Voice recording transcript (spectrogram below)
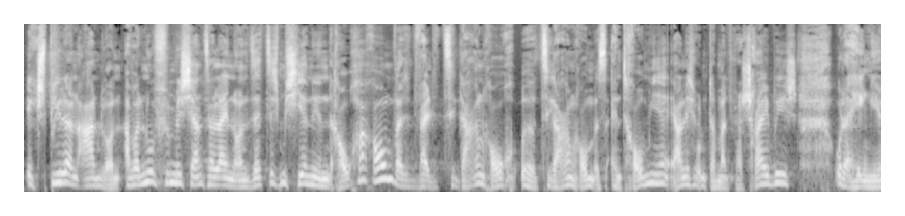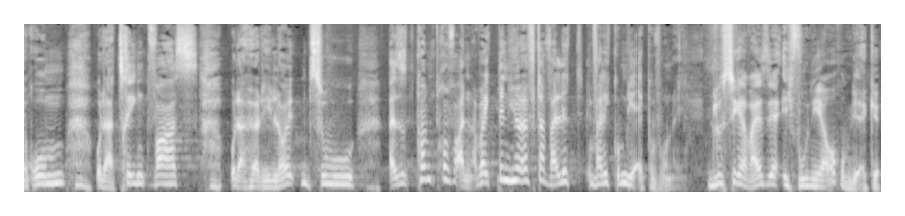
Ich spiele dann Adlon, aber nur für mich ganz alleine. Und setze ich mich hier in den Raucherraum, weil, weil Zigarrenrauch, äh, Zigarrenraum ist ein Traum hier, ehrlich. Und dann manchmal schreibe ich oder hänge hier rum oder trink was oder höre die Leuten zu. Also es kommt drauf an. Aber ich bin hier öfter, weil, es- weil ich um die Ecke wohne. Lustigerweise, ich wohne ja auch um die Ecke.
